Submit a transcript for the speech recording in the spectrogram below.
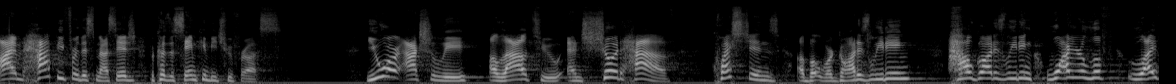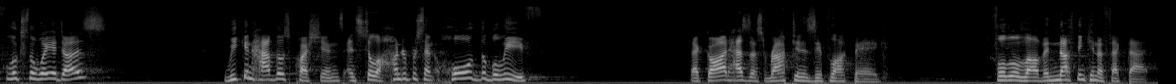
I'm happy for this message because the same can be true for us. You are actually allowed to and should have questions about where God is leading, how God is leading, why your life looks the way it does. We can have those questions and still 100% hold the belief that God has us wrapped in a Ziploc bag full of love and nothing can affect that.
